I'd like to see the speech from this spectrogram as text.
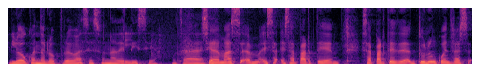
luego cuando lo pruebas es una delicia. O sea, sí, además em, esa, esa, parte, esa parte de, tú no encuentras, eh,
